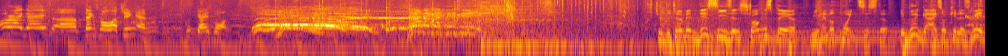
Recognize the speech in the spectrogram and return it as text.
Alright guys, uh, thanks for watching and good guys won. To determine this season's strongest player, we have a point system. If good guys or killers win,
